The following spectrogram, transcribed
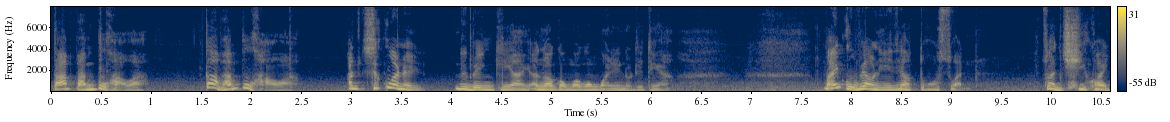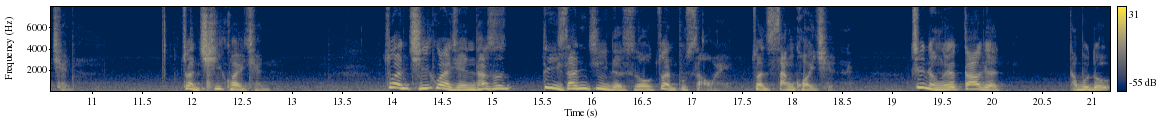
大盘不好啊，大盘不好啊，啊习惯了你别惊，按怎讲我讲完你都去听。买股票你一定要多算，赚七块钱，赚七块钱。赚七块钱，他是第三季的时候赚不少哎，赚三块钱。这两个加个差不多，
